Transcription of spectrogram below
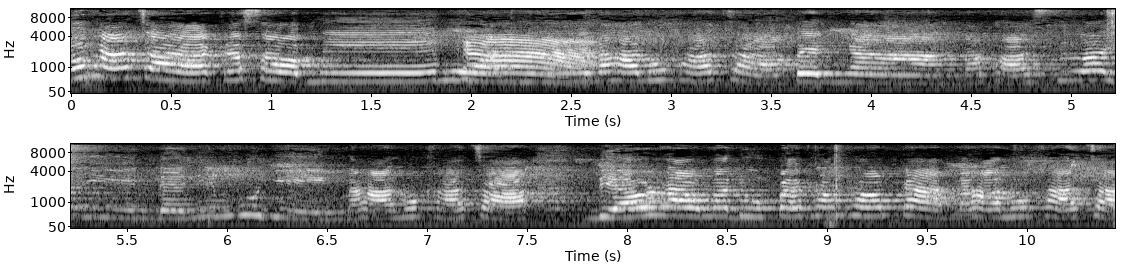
ลูกค้าจ๋ากระสอบนี้หมวดนี้นะคะ ลูกค้าจ๋าเป็นงานนะคะ เสื้อยีนเดนิมผู้หญิงนะคะ ลูกค้าจ๋าเดี๋ยวเรามาดูไปพร้อมๆกันนะคะ ลูกค้าจ๋า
